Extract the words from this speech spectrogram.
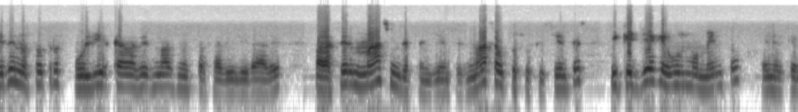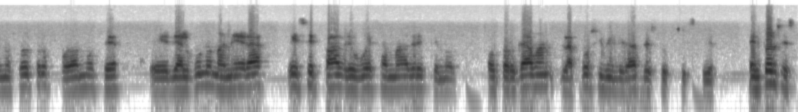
es de nosotros pulir cada vez más nuestras habilidades, para ser más independientes, más autosuficientes y que llegue un momento en el que nosotros podamos ser eh, de alguna manera ese padre o esa madre que nos otorgaban la posibilidad de subsistir. Entonces,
